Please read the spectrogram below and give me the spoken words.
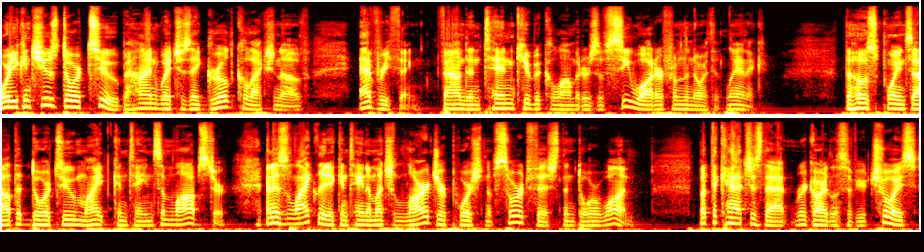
Or you can choose door two, behind which is a grilled collection of everything found in 10 cubic kilometers of seawater from the North Atlantic. The host points out that door 2 might contain some lobster, and is likely to contain a much larger portion of swordfish than door 1. But the catch is that, regardless of your choice,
